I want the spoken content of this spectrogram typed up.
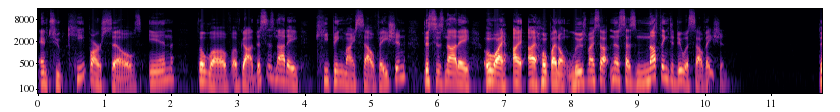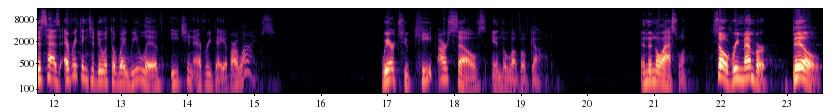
and to keep ourselves in the love of God. This is not a keeping my salvation. This is not a, oh, I, I, I hope I don't lose myself. No, this has nothing to do with salvation. This has everything to do with the way we live each and every day of our lives. We are to keep ourselves in the love of God. And then the last one. So remember, build,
